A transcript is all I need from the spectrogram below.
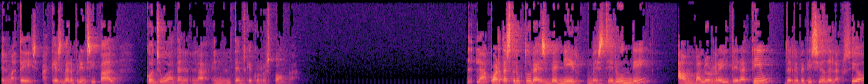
El mateix, aquest verb principal conjugat en, la, en el temps que corresponga. La quarta estructura és venir més gerundi amb valor reiteratiu de repetició de l'acció.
